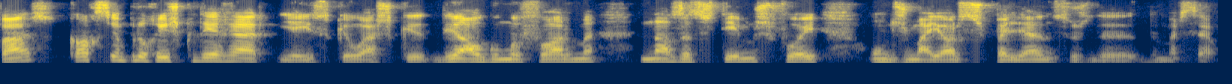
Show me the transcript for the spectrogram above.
faz, corre sempre o risco de errar. E é isso que eu acho que, de alguma forma, nós assistimos, foi um dos maiores espalhanços de, de Marcelo.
